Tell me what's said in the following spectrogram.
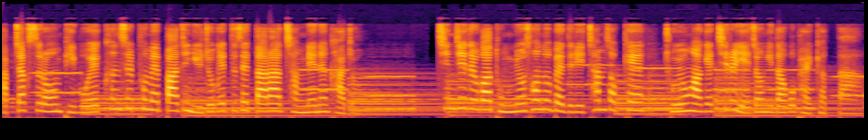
갑작스러운 비보에 큰 슬픔에 빠진 유족의 뜻에 따라 장례는 가족, 친지들과 동료 선후배들이 참석해 조용하게 치를 예정이라고 밝혔다.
